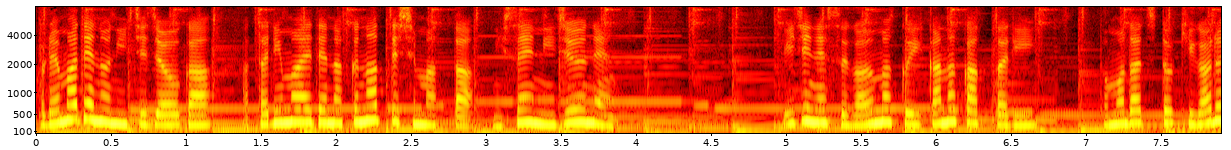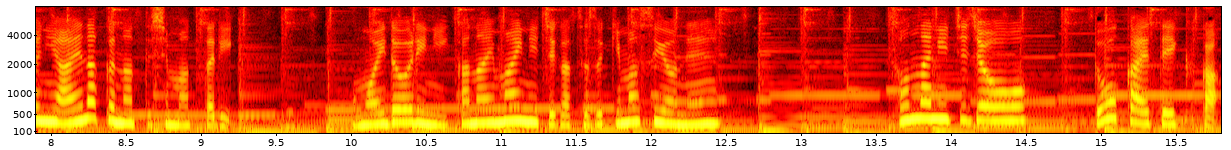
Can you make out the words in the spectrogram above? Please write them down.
これまでの日常が当たり前でなくなってしまった2020年。ビジネスがうまくいかなかったり友達と気軽に会えなくなってしまったり思い通りにいかない毎日が続きますよね。そんな日常をどう変えていくか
